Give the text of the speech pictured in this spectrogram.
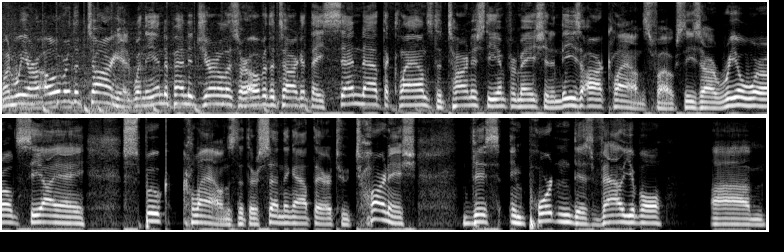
When we are over the target, when the independent journalists are over the target, they send out the clowns to tarnish the information. And these are clowns, folks. These are real world CIA spook clowns that they're sending out there to tarnish this important, this valuable, um,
